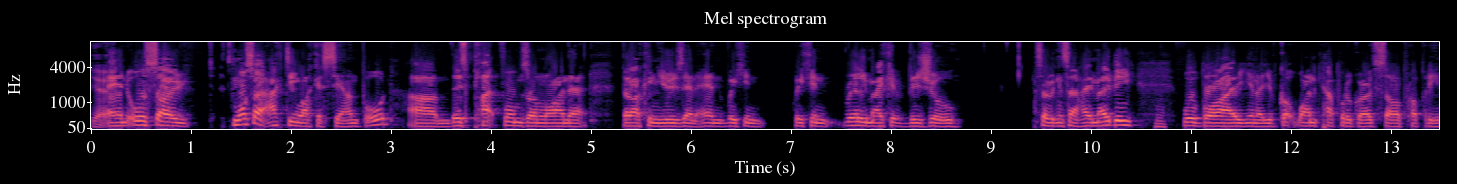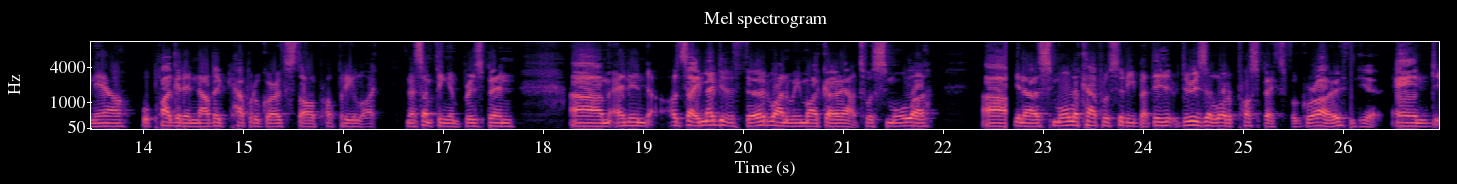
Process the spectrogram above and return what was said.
yeah, and also it's more so acting like a soundboard. Um, there's platforms online that that I can use and and we can we can really make it visual so we can say, hey, maybe hmm. we'll buy, you know, you've got one capital growth style property now. We'll plug in another capital growth style property like, you know, something in Brisbane. Um, and then I'd say maybe the third one, we might go out to a smaller, uh, you know, a smaller capital city, but there, there is a lot of prospects for growth. Yeah. And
